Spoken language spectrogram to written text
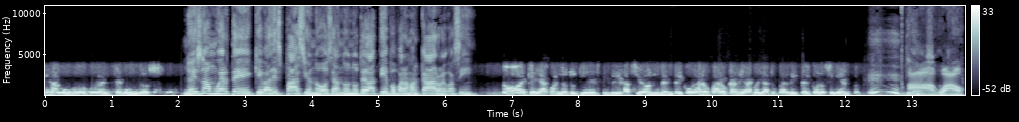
es agudo, ocurre en segundos. No es una muerte que va despacio, ¿no? O sea, no, no te da tiempo para marcar o algo así. No, es que ya cuando tú tienes fibrilación ventricular o paro cardíaco, ya tú perdiste el conocimiento. Ah, wow.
